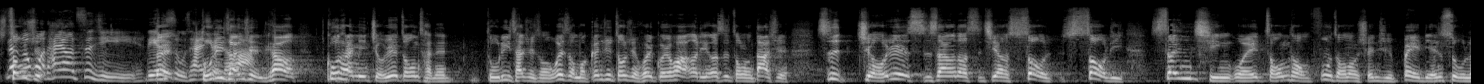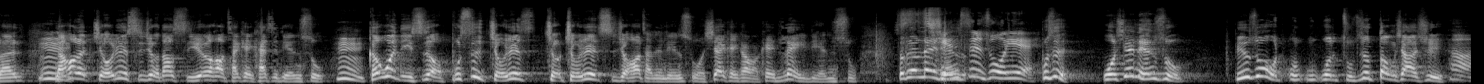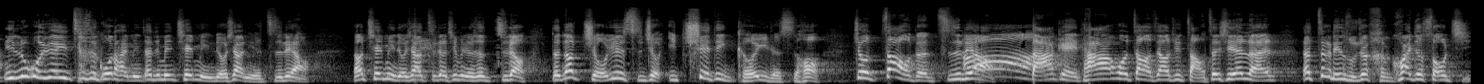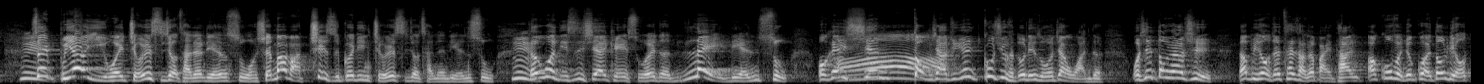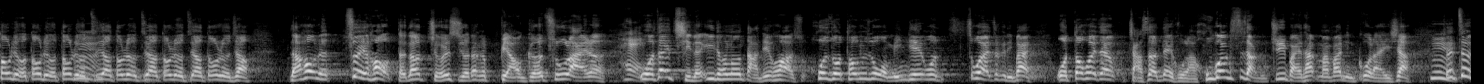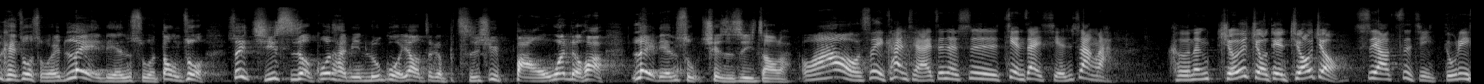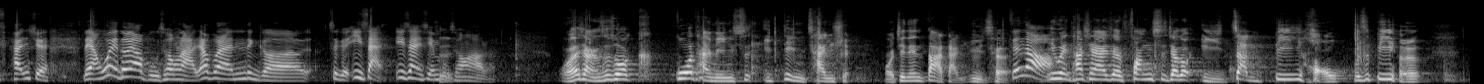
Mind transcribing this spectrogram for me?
那如果他要自己联署参选，独立参选，你看郭台铭九月中才能独立参选总统，为什么？根据中选会规划，二零二四总统大选是九月十三号到十七号受受理申请为总统、副总统选举被联署人，然后呢，九月十九到十一月二号才可以开始联署。嗯，可问题是哦，不是九月九九月十九号才能联署，现在可以干嘛？可以类联署。什么叫类？前置作业？不是，我先联署。比如说我我我我的组织就动下去，你如果愿意支持郭台铭在这边签名留下你的资料，然后签名留下资料，签名留下资料，等到九月十九一确定可以的时候。就照的资料打给他，或照着资料去找这些人，那这个联署就很快就收集。所以不要以为九月十九才能联署，选办法确实规定九月十九才能联署。可是问题是现在可以所谓的类联署，我可以先动下去，因为过去很多联署都这样玩的。我先动下去，然后比如我在菜场就摆摊，然后郭粉就过来都留都留都留都留资料都留资料都留资料都留资料。然后呢？最后等到九月十九那个表格出来了，我再请人一通通打电话，或者说通知说我明天或未来这个礼拜，我都会在假设内湖啦，湖光市场继续摆摊，麻烦你过来一下。所以这个可以做所谓类联署的动作。所以其实哦，郭台铭如果要这个持续保温的话，类联署确实是一招啦。哇哦，所以看起来真的是箭在弦上啦。可能九十九点九九是要自己独立参选，两位都要补充啦，要不然那个这个易善，易善先补充好了。我要讲是说，郭台铭是一定参选，我今天大胆预测，真的，因为他现在这方式叫做以战逼侯，不是逼和。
